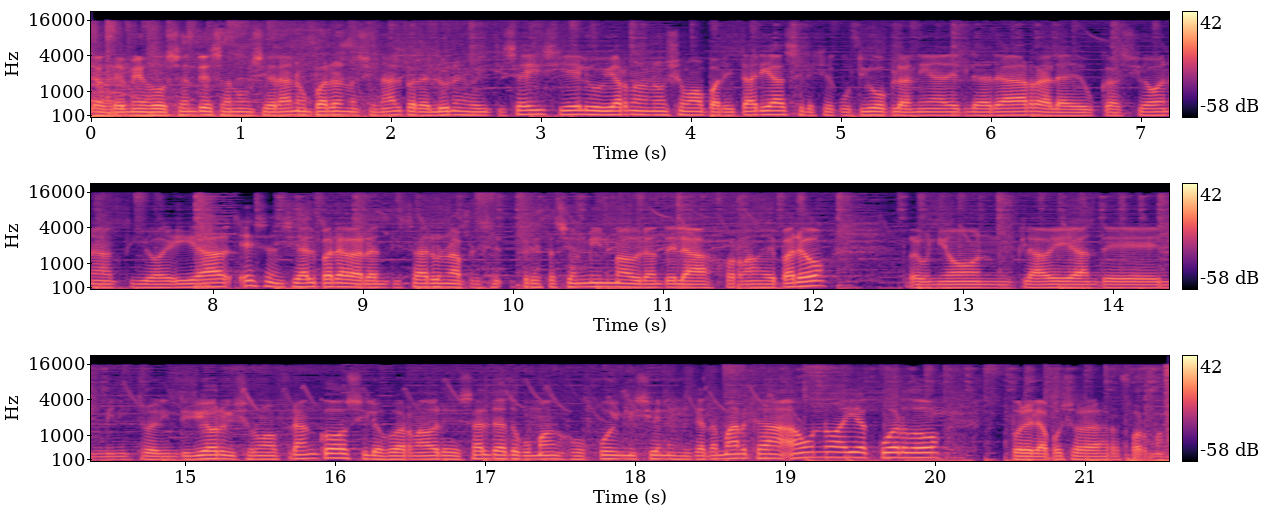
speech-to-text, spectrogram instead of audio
Los gremios docentes anunciarán un paro nacional para el lunes 26 y el gobierno no llama paritarias. El Ejecutivo planea declarar a la educación actividad esencial para garantizar una prestación mínima durante las jornadas de paro reunión clave ante el ministro del Interior, Guillermo Franco, y los gobernadores de Salta, Tucumán, Jujuy, Misiones y Catamarca. Aún no hay acuerdo por el apoyo a las reformas.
